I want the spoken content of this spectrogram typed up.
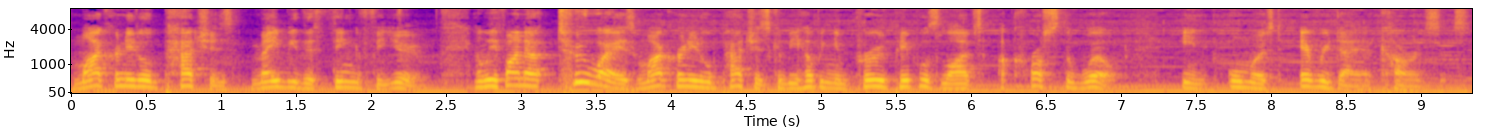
microneedle patches may be the thing for you. And we find out two ways microneedle patches can be helping improve people's lives across the world in almost everyday occurrences.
